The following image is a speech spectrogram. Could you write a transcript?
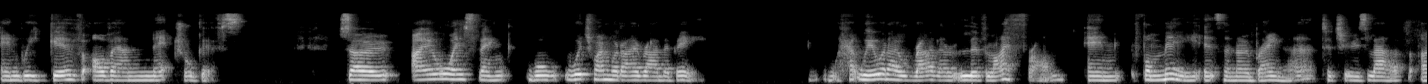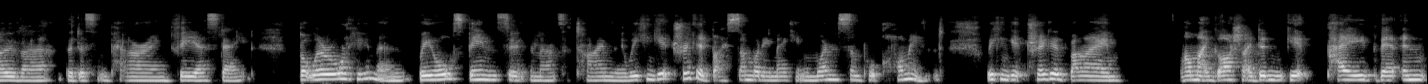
and we give of our natural gifts. So I always think, well, which one would I rather be? Where would I rather live life from? And for me, it's a no brainer to choose love over the disempowering fear state but we're all human. We all spend certain amounts of time there. We can get triggered by somebody making one simple comment. We can get triggered by, oh my gosh, I didn't get paid that in,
